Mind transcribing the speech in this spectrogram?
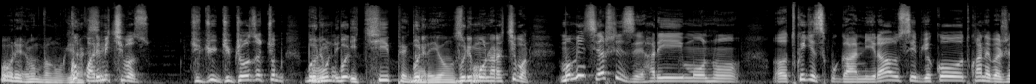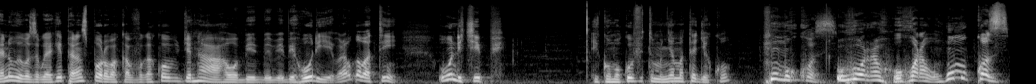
ubu rero mumva nkubwira kuko harimo ikibazo Icyo- kibazo cyo buri- muntu arakibona mu minsi yashize hari umuntu twigeze kuganira usibye ko twanebaje n'ubuyobozi bwa ekipa ya siporo bakavuga ko ibyo ntaho bi- bi- bihuriye baravuga bati ubundi ikipe igomba kuba ifite umunyamategeko nk'umukozi uhoraho uhoraho nk'umukozi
